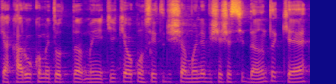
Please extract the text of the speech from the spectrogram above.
que a Caru comentou também aqui, que é o conceito de Shamanya Vishecha Siddhanta, que é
